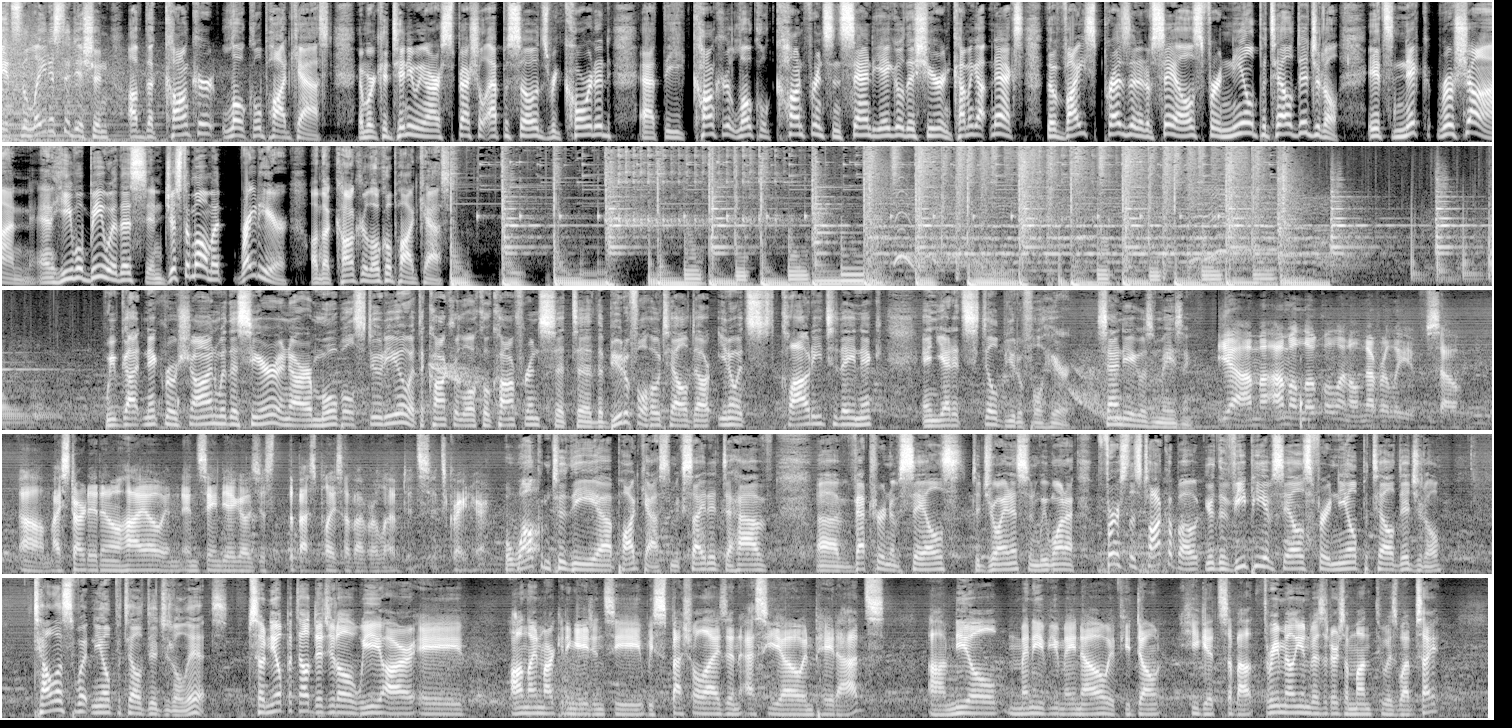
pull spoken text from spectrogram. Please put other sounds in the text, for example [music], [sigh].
It's the latest edition of the Conquer Local podcast, and we're continuing our special episodes recorded at the Conquer Local Conference in San Diego this year. And coming up next, the Vice President of Sales for Neil Patel Digital. It's Nick Roshan, and he will be with us in just a moment right here on the Conquer Local podcast. We've got Nick Roshan with us here in our mobile studio at the Conquer Local Conference at uh, the beautiful Hotel Del. You know, it's cloudy today, Nick, and yet it's still beautiful here. San Diego's amazing. Yeah, I'm a, I'm a local and I'll never leave. So um, I started in Ohio, and, and, San Diego is just the best place I've ever lived. It's, it's great here. Well, welcome to the uh, podcast. I'm excited to have a veteran of sales to join us. And we want to first, let's talk about you're the VP of Sales for Neil Patel Digital. Tell us what Neil Patel Digital is. So Neil Patel Digital, we are a online marketing agency. We specialize in SEO and paid ads. Um, Neil, many of you may know. If you don't, he gets about 3 million visitors a month to his website.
